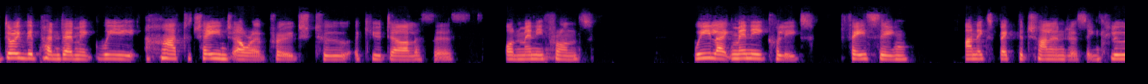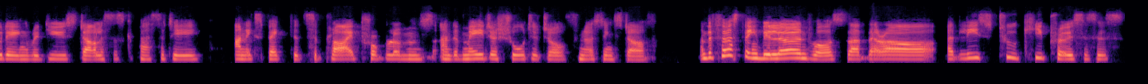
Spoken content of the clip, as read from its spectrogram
during the pandemic, we had to change our approach to acute dialysis on many fronts. We, like many colleagues, facing unexpected challenges, including reduced dialysis capacity, unexpected supply problems, and a major shortage of nursing staff. And the first thing we learned was that there are at least two key processes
